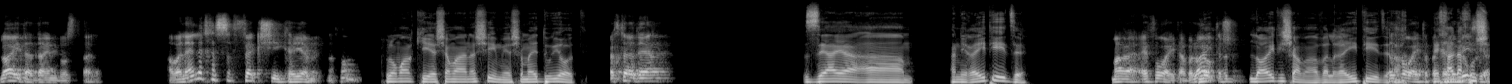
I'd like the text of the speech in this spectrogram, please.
לא היית עדיין באוסטרליה. אבל אין לך ספק שהיא קיימת, נכון? כלומר, כי יש שם אנשים, יש שם עדויות. איך אתה יודע? זה היה, אני ראיתי את זה. מה, איפה ראית? אבל לא, לא היית שם. לא הייתי שם, אבל ראיתי את זה. איפה ראית? בטלוויזיה?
